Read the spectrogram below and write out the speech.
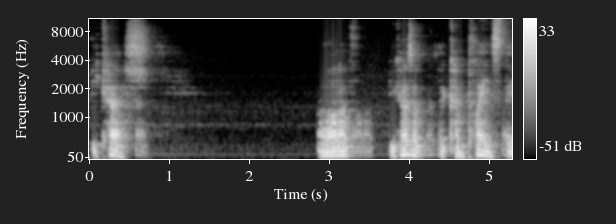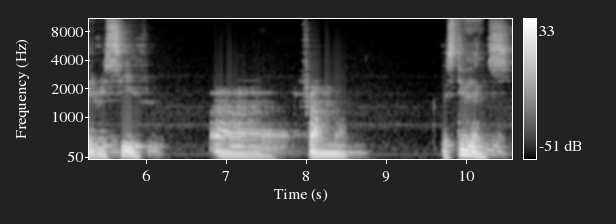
because a lot of because of the complaints they receive uh, from the students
